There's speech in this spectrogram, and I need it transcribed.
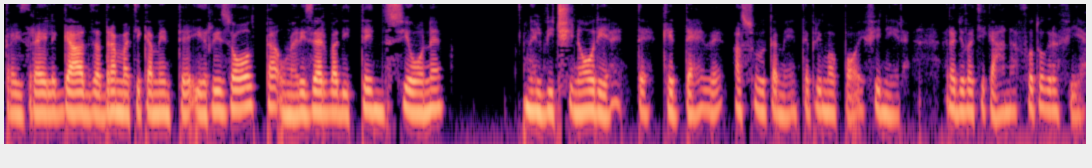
tra Israele e Gaza, drammaticamente irrisolta, una riserva di tensione nel vicino Oriente che deve assolutamente prima o poi finire. Radio Vaticana, fotografie.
